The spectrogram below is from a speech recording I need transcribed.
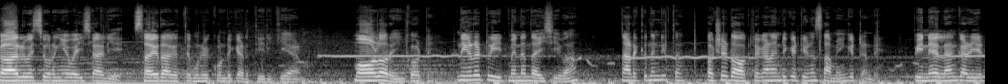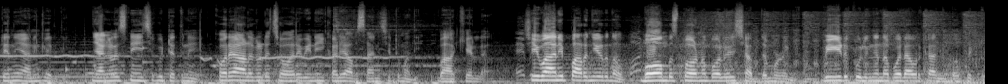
കാൽ വെച്ച് ഉറങ്ങിയ വൈശാലിയെ സൈറാകത്തെ മുന്നിൽ കൊണ്ട് കിടത്തിയിരിക്കുകയാണ്. മോൾ ഉറങ്ങിക്കോട്ടെ. നിങ്ങളുടെ ട്രീറ്റ്മെന്റ് എന്തായി ശിവ? നടക്കുന്നുണ്ട് ഇത്ത. പക്ഷെ ഡോക്ടറെ കാണാൻ എന്റെ കിട്ടിയ സമയം കിട്ടണ്ടേ? പിന്നെ എല്ലാം കഴിയട്ടെ എന്ന് ഞാനും കരുതി. ഞങ്ങൾ സ്നേഹിച്ച കുറ്റത്തിന് കുറെ ആളുകളുടെ ചോര ഈ കളി അവസാനിച്ചിട്ട് മതി. ബാക്കിയല്ല. ശിവാനി പറഞ്ഞിരുന്നു ബോംബ് സ്ഫോടനം പോലെ ഒരു ശബ്ദം മുഴങ്ങി. വീട് കുലുങ്ങുന്ന പോലെ അവർക്ക് അനുഭവപ്പെട്ടു.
